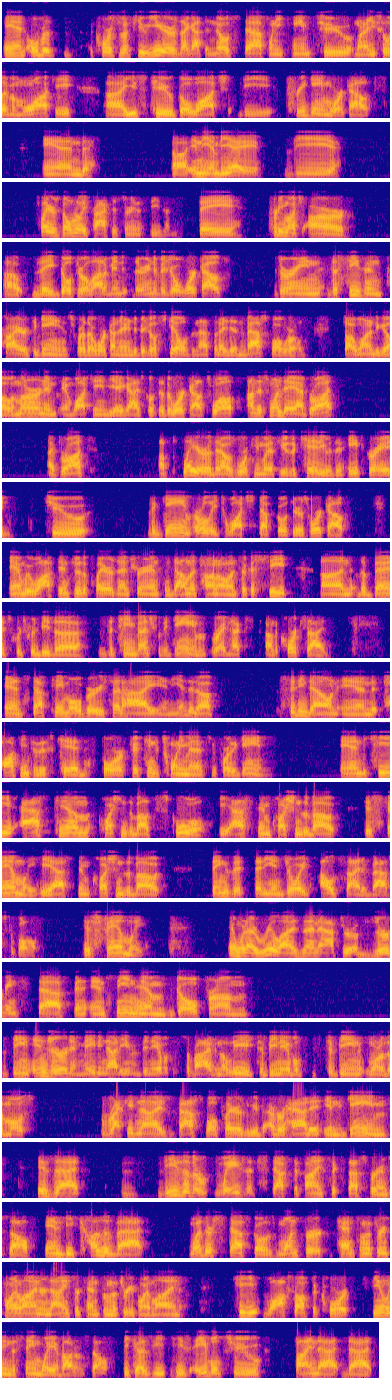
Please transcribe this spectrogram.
And over the course of a few years, I got to know Steph when he came to, when I used to live in Milwaukee. Uh, I used to go watch the pregame workouts. And uh, in the NBA, the players don't really practice during the season. They pretty much are, uh, they go through a lot of ind- their individual workouts during the season prior to games where they'll work on their individual skills. And that's what I did in the basketball world. So I wanted to go and learn and, and watch the NBA guys go through the workouts. Well, on this one day, I brought, I brought a player that I was working with. He was a kid. He was in eighth grade to the game early to watch Steph go through his workout. And we walked in through the player's entrance and down the tunnel and took a seat on the bench, which would be the, the team bench for the game right next on the court side. And Steph came over, he said hi, and he ended up sitting down and talking to this kid for 15 to 20 minutes before the game. And he asked him questions about school. He asked him questions about his family. He asked him questions about things that, that he enjoyed outside of basketball, his family. And what I realized then after observing Steph and, and seeing him go from being injured and maybe not even being able to survive in the league to being able to being one of the most recognized basketball players we've ever had in the game is that these are the ways that Steph defines success for himself. And because of that, whether Steph goes one for 10 from the three point line or nine for 10 from the three point line, he walks off the court feeling the same way about himself because he, he's able to find that, that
